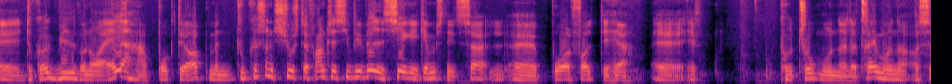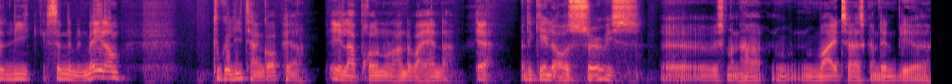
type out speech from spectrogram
Øh, du kan jo ikke vide, hvornår alle har brugt det op, men du kan sådan juste frem til at sige, at vi ved cirka i gennemsnit, så øh, bruger folk det her øh, på to måneder eller tre måneder, og så lige sende dem en mail om, du kan lige tanke op her, eller prøve nogle andre varianter. Ja. Og det gælder også service, øh, hvis man har, nu MyTaskeren, den bliver,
